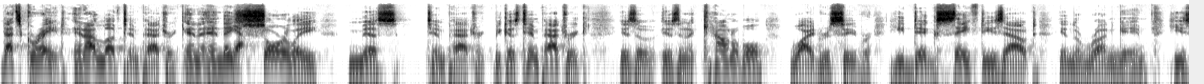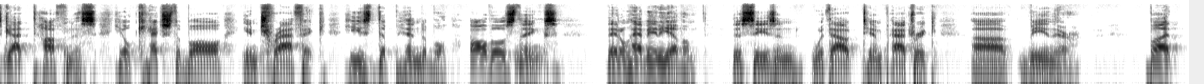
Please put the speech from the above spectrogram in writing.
that's great. And I love Tim Patrick. And and they sorely miss Tim Patrick because Tim Patrick is a is an accountable wide receiver. He digs safeties out in the run game. He's got toughness. He'll catch the ball in traffic. He's dependable. All those things. They don't have any of them this season without Tim Patrick uh, being there. But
